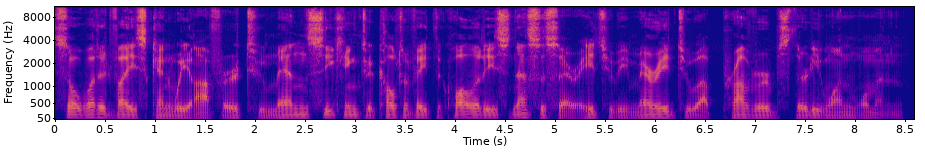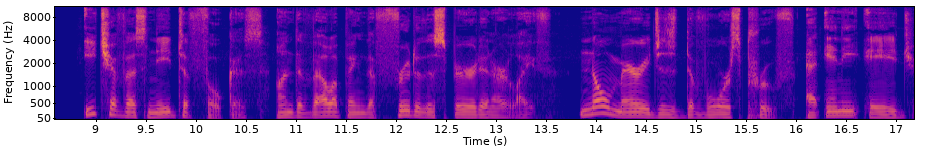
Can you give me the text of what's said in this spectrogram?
So, what advice can we offer to men seeking to cultivate the qualities necessary to be married to a Proverbs 31 woman? Each of us need to focus on developing the fruit of the Spirit in our life. No marriage is divorce proof at any age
